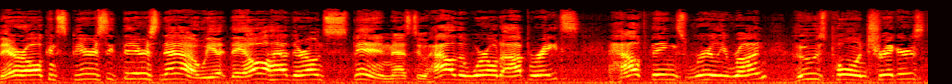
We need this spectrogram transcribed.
They're all conspiracy theorists now. We, they all have their own spin as to how the world operates, how things really run, who's pulling triggers,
